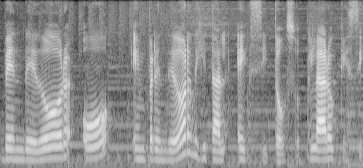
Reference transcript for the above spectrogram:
vendedor o emprendedor digital exitoso. Claro que sí.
